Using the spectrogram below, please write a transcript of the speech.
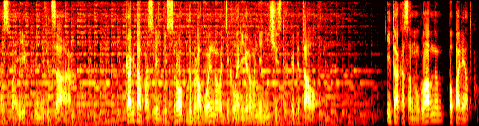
о своих бенефициарах, когда последний срок добровольного декларирования нечистых капиталов. Итак, о самом главном по порядку.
